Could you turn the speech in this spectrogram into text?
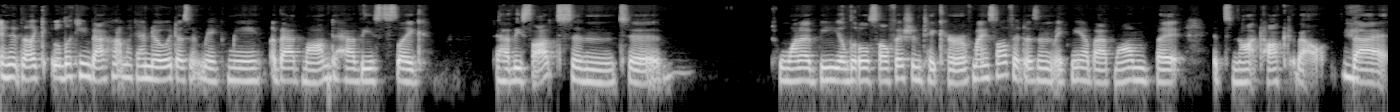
and it like looking back, I'm like, I know it doesn't make me a bad mom to have these like to have these thoughts and to to want to be a little selfish and take care of myself. It doesn't make me a bad mom, but it's not talked about yeah. that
